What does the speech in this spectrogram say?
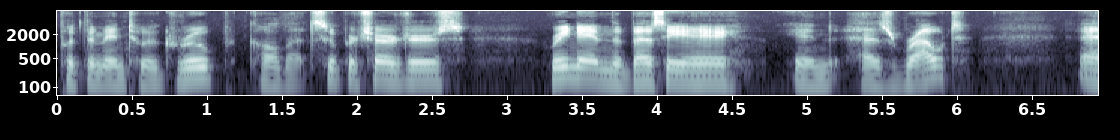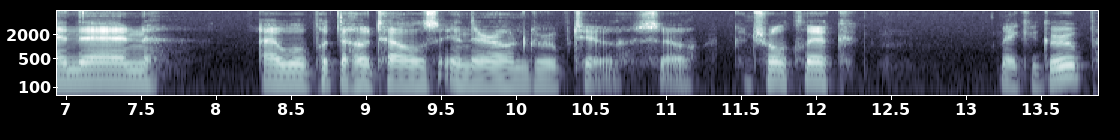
put them into a group, call that superchargers, rename the Bezier in as route, and then I will put the hotels in their own group too. So control click, make a group,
